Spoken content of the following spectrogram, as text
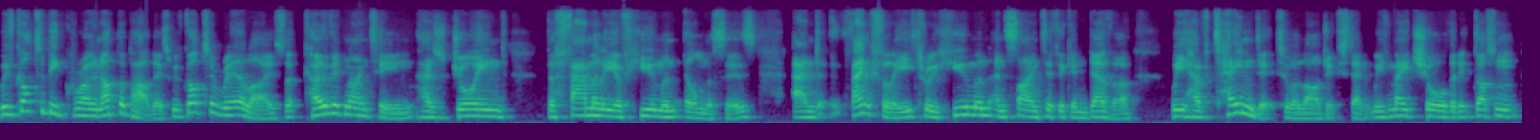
we've got to be grown up about this. We've got to realize that COVID 19 has joined the family of human illnesses. And thankfully, through human and scientific endeavor, we have tamed it to a large extent. We've made sure that it doesn't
